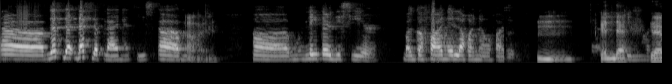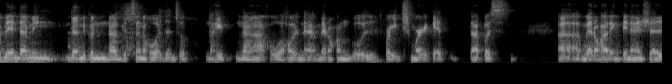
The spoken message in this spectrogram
Uh, that's, the, that's the plan at least. Um, Okay. um, later this year. Magka-funnel ako ng funnel. Mm. Ganda. Grabe, ang daming, dami ko nuggets na nakuha doon. So, nakit, nakuha ko na meron kang goal for each market. Tapos, uh, meron ka ring financial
